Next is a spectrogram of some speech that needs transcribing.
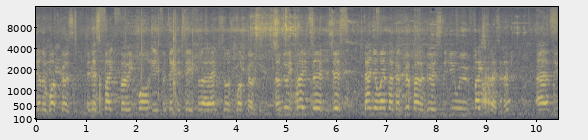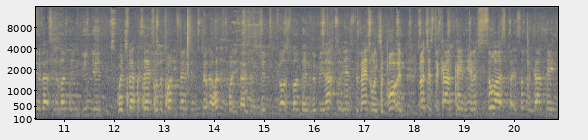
Together workers in this fight for equality, for dignity for our outsourced workers. And I'm really proud to introduce Daniel Lemberger Cooper, who is the EU Vice President of the University of London Union, which represents over 20,000, 120,000 students across London who've been absolutely instrumental in supporting not just the campaign here at SOAS, but some of the campaigns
